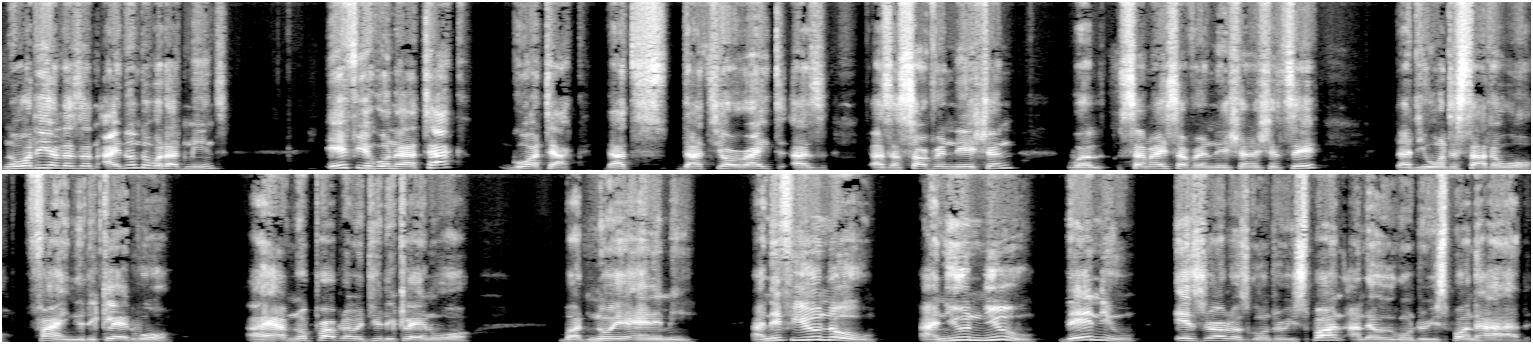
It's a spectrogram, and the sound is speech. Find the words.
No, what the hell does that? I don't know what that means. If you're going to attack, go attack. That's that's your right as as a sovereign nation. Well, semi-sovereign nation, I should say that you want to start a war. Fine, you declared war. I have no problem with you declaring war, but know your enemy. And if you know and you knew, they knew Israel was going to respond and they were going to respond hard.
